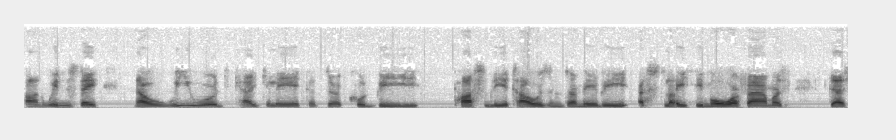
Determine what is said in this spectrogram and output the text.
on Wednesday. Now we would calculate that there could be possibly a thousand or maybe a slightly more farmers that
